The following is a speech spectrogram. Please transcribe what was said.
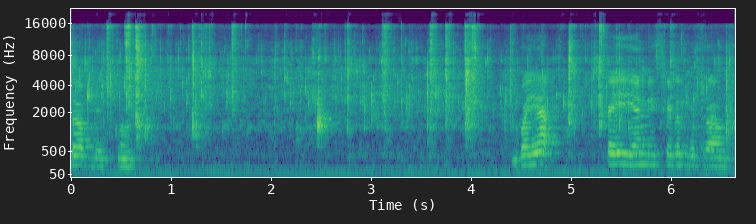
ದಬ್ಬಿತ್ತು ನೋಡಿ. ಭಯ ಕೈ ಎಣ್ಣೆ ಸಿಡಿದ್ಬಿಟ್ರ ಅಂತ.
